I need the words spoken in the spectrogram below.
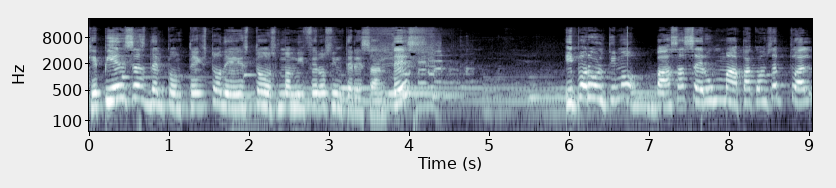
¿Qué piensas del contexto de estos mamíferos interesantes? Y por último, vas a hacer un mapa conceptual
